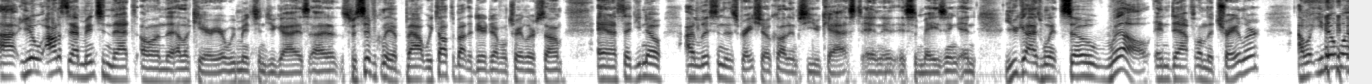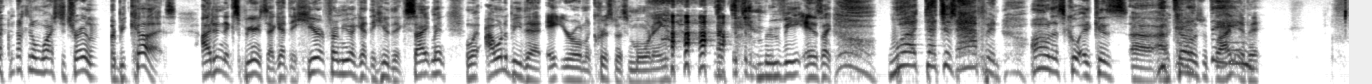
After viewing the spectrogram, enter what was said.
Uh, you know, honestly, I mentioned that on the Helicarrier. We mentioned you guys uh, specifically about. We talked about the Daredevil trailer some, and I said, you know, I listened to this great show called MCU Cast, and it, it's amazing. And you guys went so well in depth on the trailer. I went, you know what? I'm not going to watch the trailer because I didn't experience it. I got to hear it from you. I got to hear the excitement. I, want to be that eight year old on Christmas morning. it's a movie, and it's like, what? That just happened. Oh, that's cool. Because uh, I co-host with Brian. Ibbett.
